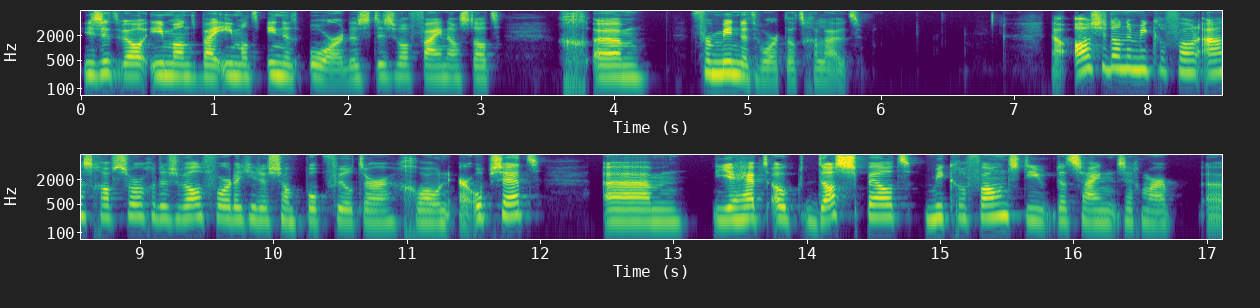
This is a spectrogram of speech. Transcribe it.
je zit wel iemand bij iemand in het oor. Dus het is wel fijn als dat um, verminderd wordt, dat geluid. Nou, als je dan een microfoon aanschaft, zorg er dus wel voor dat je dus zo'n popfilter gewoon erop zet. Um, je hebt ook DAS-speldmicrofoons. Die, dat zijn zeg maar uh,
